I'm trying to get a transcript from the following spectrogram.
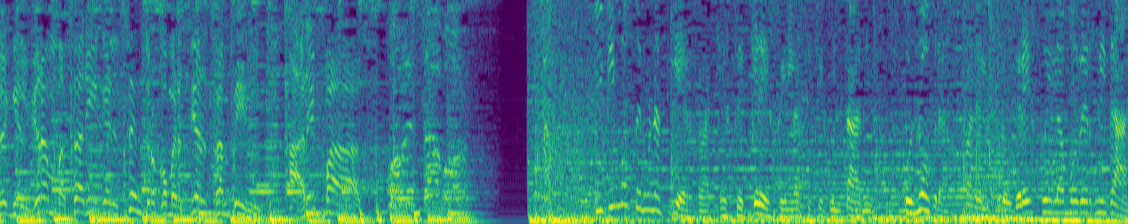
En el Gran Bazar y en el Centro Comercial Sanvil. Arepas. Por sabor. Vivimos en una tierra que se crece en las dificultades, con obras para el progreso y la modernidad,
